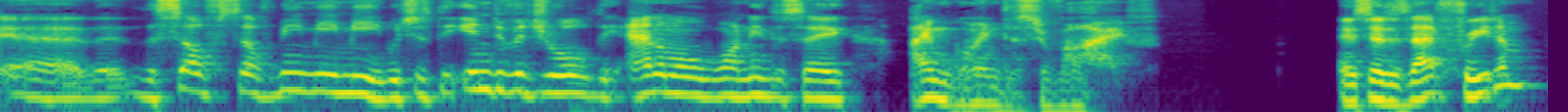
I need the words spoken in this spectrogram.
uh, the, the self self me me me, which is the individual, the animal wanting to say I'm going to survive. And he said, is that freedom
